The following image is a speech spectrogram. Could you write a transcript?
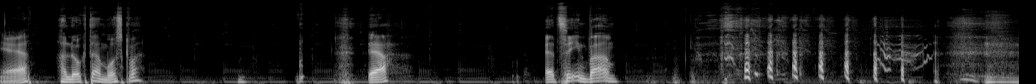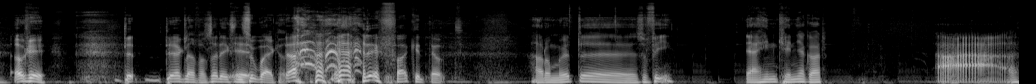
Ja. har lugter af Moskva. Ja. Athen varm. Okay. Det, det er jeg glad for. Så er det ikke sådan Øh. super akavet. det er fucking dumt. Har du mødt øh, Sofie? Ja, hende kender jeg godt. Ah,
